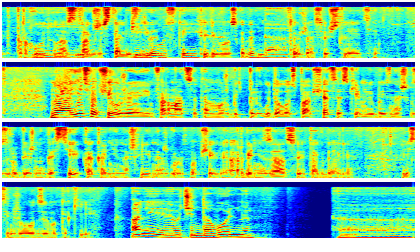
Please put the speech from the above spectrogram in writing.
Это проходит? И У нас также в столице, перевозка да? Их. Перевозка, да? Да. Тоже осуществляете. Ну, а есть вообще уже информация, там, может быть, удалось пообщаться с кем-либо из наших зарубежных гостей, как они нашли наш город, вообще организацию и так далее? Есть ли уже отзывы какие? Они очень довольны. Э,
